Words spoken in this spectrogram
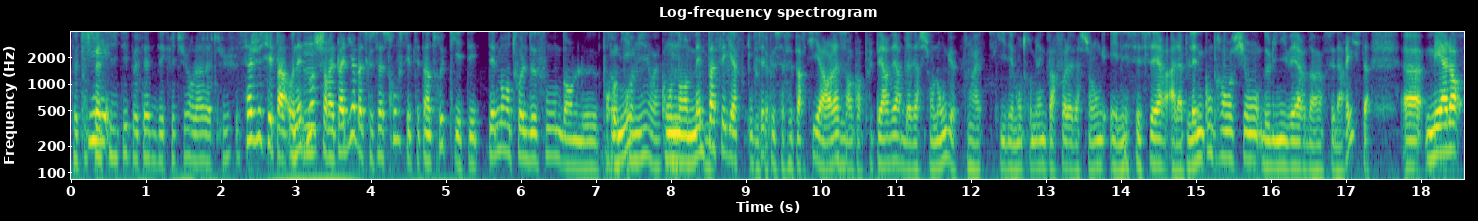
Petite Qui est- facilité peut-être d'écriture là là-dessus. ça je sais pas. Honnêtement, Mm. je saurais pas dire parce que ça se trouve c'est peut-être un truc qui était tellement en toile de fond dans le premier premier, ouais. qu'on n'a même pas fait gaffe. Ou peut-être que ça fait partie, alors là c'est Mm. encore plus pervers de la version longue, Ouais. ce qui démontre bien que parfois la version longue est nécessaire à la pleine compréhension de l'univers d'un scénariste. Euh, mais alors,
